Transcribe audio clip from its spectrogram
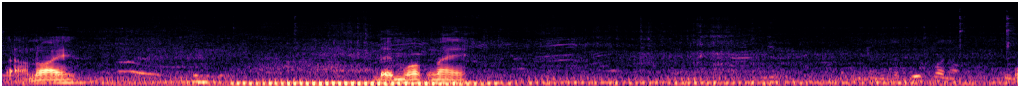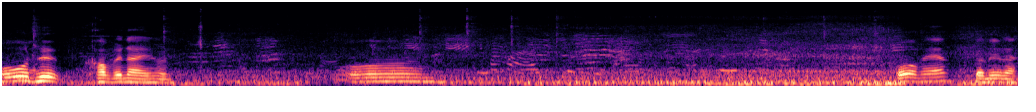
สาวน้อย ได้หมวกใหม่โอ้ถึกเข้าไปในคนโอ้โอ้แพงตัวนี้นะ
